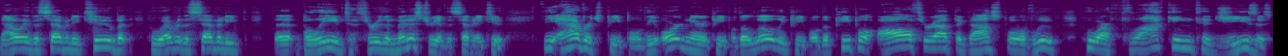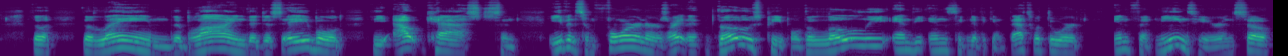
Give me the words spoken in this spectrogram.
not only the 72, but whoever the 70 uh, believed through the ministry of the 72. The average people, the ordinary people, the lowly people, the people all throughout the Gospel of Luke who are flocking to Jesus. The, the lame, the blind, the disabled, the outcasts, and even some foreigners, right? Those people, the lowly and the insignificant. That's what the word infant means here. And so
